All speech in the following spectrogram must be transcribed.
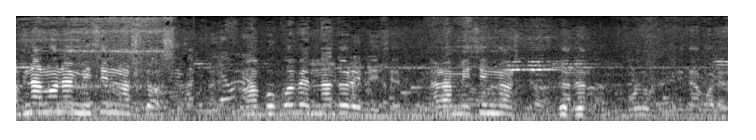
আপনার মনে হয় মেশিন নষ্ট? আমার বুকও বেদনা ধরে দিয়েছে। তারা মেশিন নষ্ট। তারা চিন্তা করেন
